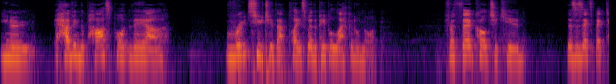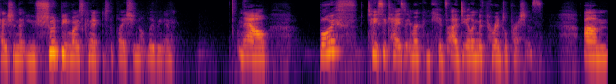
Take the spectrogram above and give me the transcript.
you know, having the passport there roots you to that place, whether people like it or not for a third culture kid, there's this expectation that you should be most connected to the place you're not living in. Now, both TCKs and immigrant kids are dealing with parental pressures. Um,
